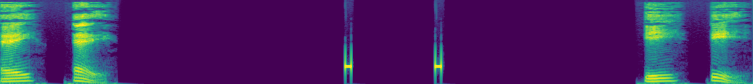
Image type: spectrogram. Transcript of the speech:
A, A. E, E.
